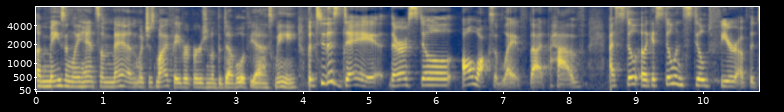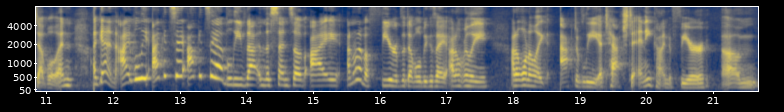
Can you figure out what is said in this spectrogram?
amazingly handsome man, which is my favorite version of the devil, if you ask me. But to this day, there are still all walks of life that have a still like a still instilled fear of the devil. And again, I believe I could say I could say I believe that in the sense of I I don't have a fear of the devil because I I don't really I don't want to like actively attach to any kind of fear. Um,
